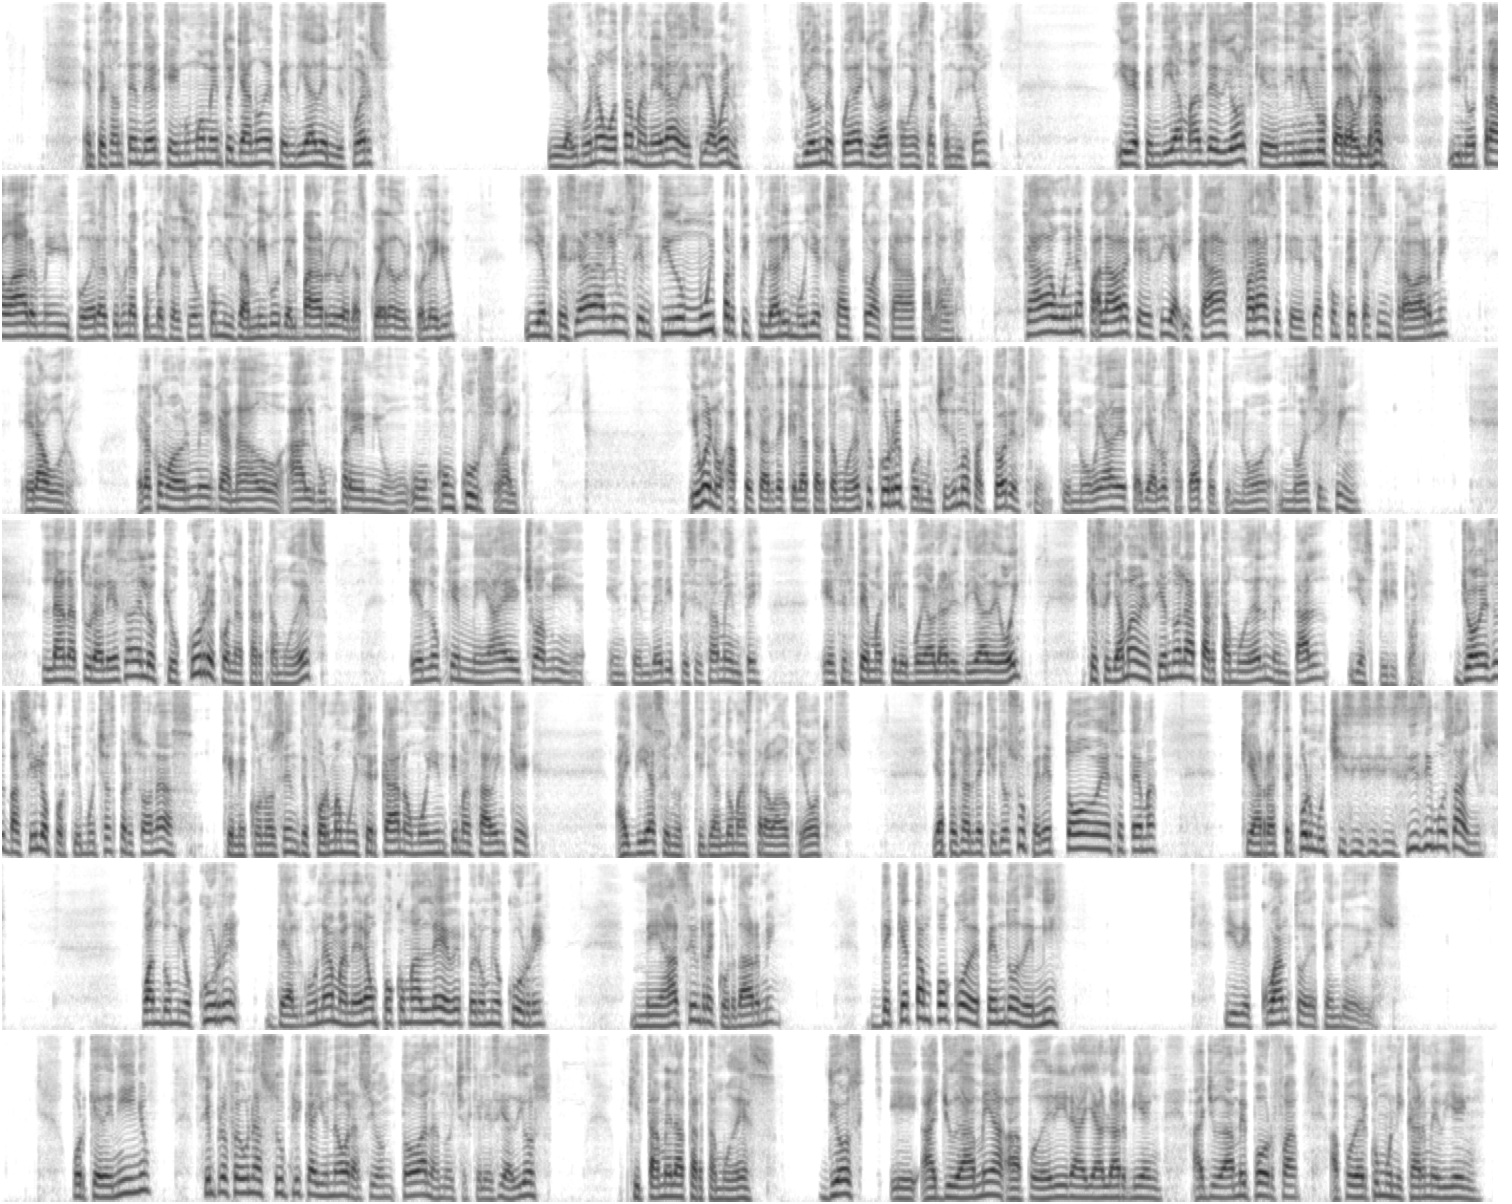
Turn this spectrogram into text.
Empecé a entender que en un momento ya no dependía de mi esfuerzo. Y de alguna u otra manera decía, bueno, Dios me puede ayudar con esta condición. Y dependía más de Dios que de mí mismo para hablar y no trabarme y poder hacer una conversación con mis amigos del barrio, de la escuela, del colegio. Y empecé a darle un sentido muy particular y muy exacto a cada palabra cada buena palabra que decía y cada frase que decía completa sin trabarme era oro. Era como haberme ganado algo, un premio, un, concurso, algo. Y bueno, a pesar de que la tartamudez ocurre por muchísimos factores que, no voy a detallarlos acá porque no, no es el fin, la naturaleza de lo que ocurre con la tartamudez es lo que me ha hecho a mí entender y precisamente es el tema que les voy a hablar el día de hoy, que se llama Venciendo la tartamudez mental y espiritual. Yo a veces vacilo porque muchas personas que me conocen de forma muy cercana o muy íntima saben que hay días en los que yo ando más trabado que otros. Y a pesar de que yo superé todo ese tema que arrastré por muchísimos años, cuando me ocurre de alguna manera un poco más leve, pero me ocurre, me hacen recordarme de qué tampoco dependo de mí y de cuánto dependo de Dios. Porque de niño siempre fue una súplica y una oración todas las noches que le decía, Dios, quítame la tartamudez. Dios, eh, ayúdame a, poder ir allá a hablar bien. Ayúdame, porfa, a poder comunicarme bien.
